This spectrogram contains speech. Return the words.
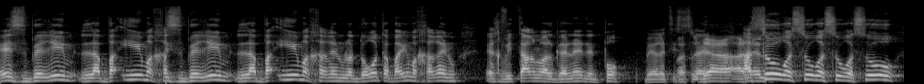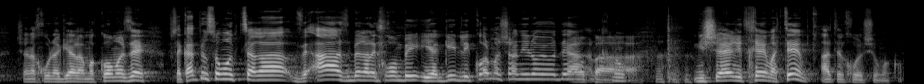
הסברים לבאים. הסברים לבאים אחרינו, לדורות הבאים אחרינו, איך ויתרנו על גן עדן פה, בארץ ישראל. יודע, אסור, אסור, אסור, אסור שאנחנו נגיע למקום הזה. הפסקת פרסומות קצרה, ואז ברל קרומבי יגיד לי כל מה שאני לא יודע. אנחנו נישאר איתכם, אתם, אל תלכו לשום מקום.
